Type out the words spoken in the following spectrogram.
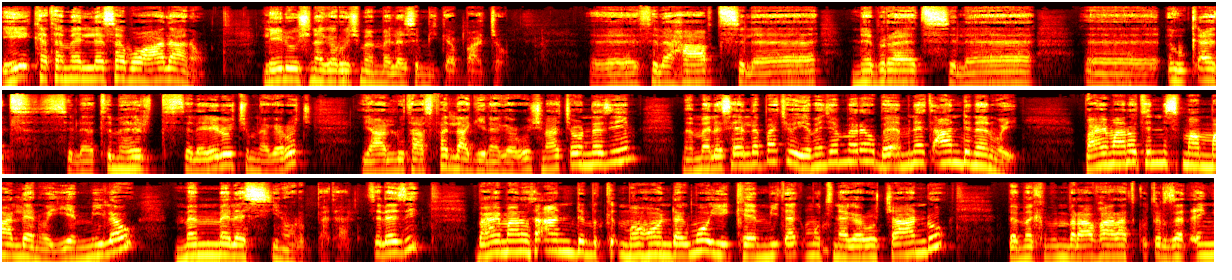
ይሄ ከተመለሰ በኋላ ነው ሌሎች ነገሮች መመለስ የሚገባቸው። ስለ ሀብት፣ ስለ ንብረት፣ ስለ እውቀት፣ ስለ ትምህርት፣ ስለ ሌሎችም ነገሮች ያሉት አስፈላጊ ነገሮች ናቸው። እነዚህም መመለስ ያለባቸው የመጀመሪያው በእምነት አንድ ነን ወይ፣ በሃይማኖት እንስማማለን ወይ የሚለው መመለስ ይኖርበታል። ስለዚህ በሃይማኖት አንድ መሆን ደግሞ ከሚጠቅሙት ነገሮች አንዱ በመክብብ ምዕራፍ አራት ቁጥር ዘጠኝ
